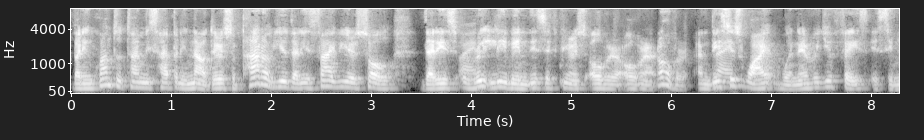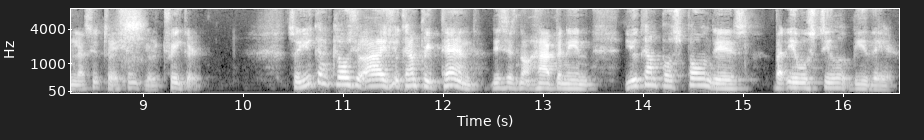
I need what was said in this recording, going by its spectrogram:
but in quantum time, it's happening now. There's a part of you that is five years old that is right. reliving this experience over and over and over. And this right. is why whenever you face a similar situation, you're triggered. So you can close your eyes, you can pretend this is not happening, you can postpone this, but it will still be there.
